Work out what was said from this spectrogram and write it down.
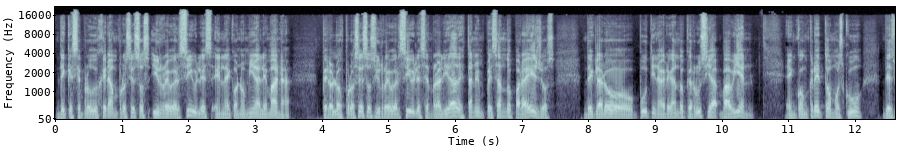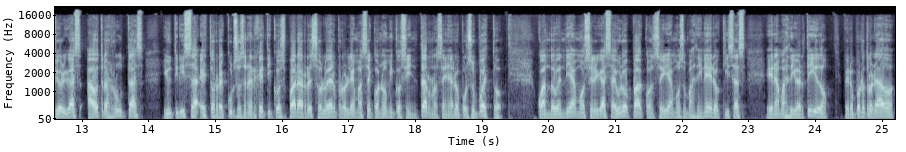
de que se produjeran procesos irreversibles en la economía alemana pero los procesos irreversibles en realidad están empezando para ellos, declaró Putin agregando que Rusia va bien. En concreto, Moscú desvió el gas a otras rutas y utiliza estos recursos energéticos para resolver problemas económicos internos, señaló por supuesto. Cuando vendíamos el gas a Europa conseguíamos más dinero, quizás era más divertido, pero por otro lado,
